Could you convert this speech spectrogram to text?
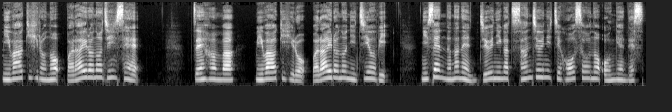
三輪明宏のバラ色の人生。前半は三輪明宏バラ色の日曜日、2007年12月30日放送の音源です。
